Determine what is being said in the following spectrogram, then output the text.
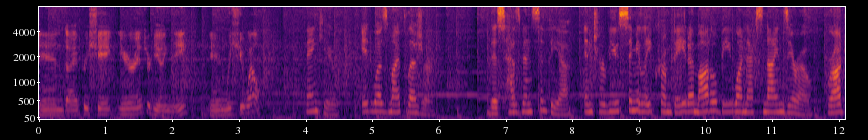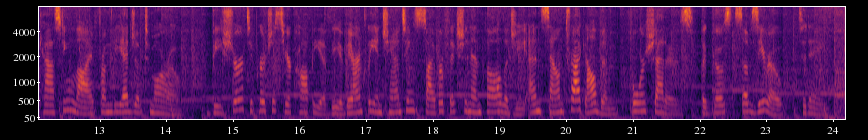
and I appreciate your interviewing me and wish you well. Thank you. It was my pleasure. This has been Synthia, Interview Simulacrum Beta Model B1X90, broadcasting live from the edge of tomorrow. Be sure to purchase your copy of the aberrantly enchanting cyberfiction anthology and soundtrack album, Foreshadows The Ghosts of Zero, today.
